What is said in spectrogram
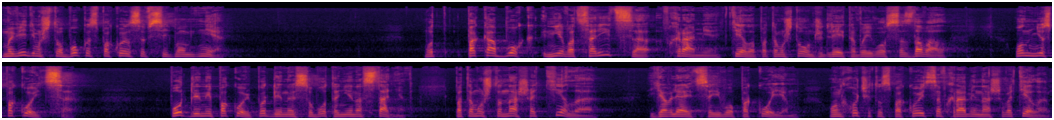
Мы видим, что Бог успокоился в седьмом дне. Вот пока Бог не воцарится в храме тела, потому что Он же для этого его создавал, Он не успокоится – подлинный покой, подлинная суббота не настанет, потому что наше тело является его покоем. Он хочет успокоиться в храме нашего тела.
